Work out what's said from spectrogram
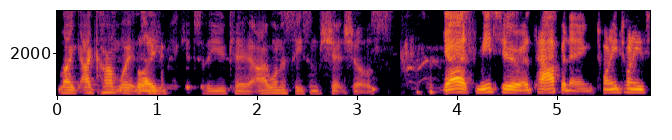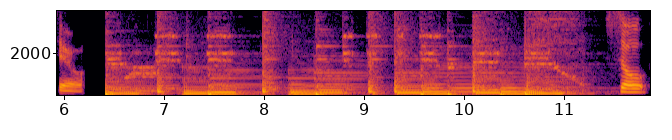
like I can't wait until you make it to the UK. I want to see some shit shows. yes, me too. It's happening. 2022. So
